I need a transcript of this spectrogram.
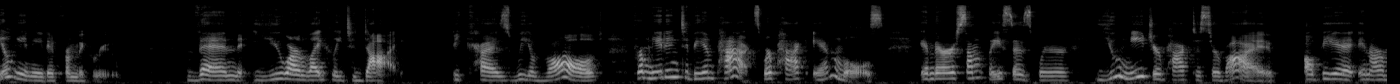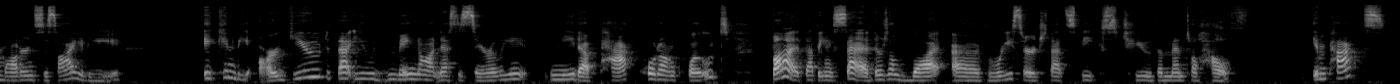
alienated from the group, then you are likely to die because we evolved from needing to be in packs. We're pack animals. And there are some places where you need your pack to survive, albeit in our modern society. It can be argued that you may not necessarily need a pack, quote unquote. But that being said, there's a lot of research that speaks to the mental health impacts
